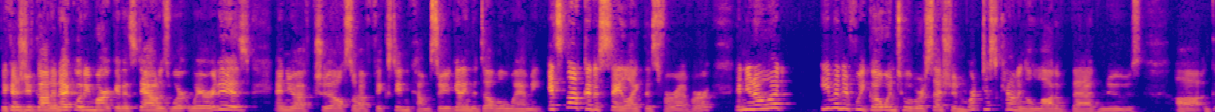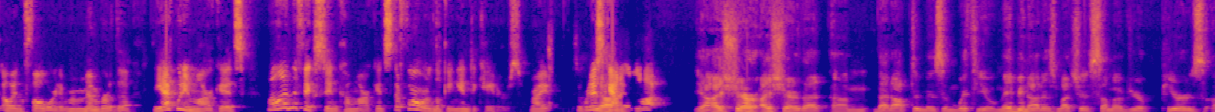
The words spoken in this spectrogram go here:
because you've got an equity market that's down as where, where it is, and you actually also have fixed income. So you're getting the double whammy. It's not going to stay like this forever. And you know what? Even if we go into a recession, we're discounting a lot of bad news uh, going forward. And remember, the the equity markets, well, in the fixed income markets, they're forward looking indicators, right? So we're discounting yeah. a lot. Yeah, I share I share that um, that optimism with you. Maybe not as much as some of your peers uh,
